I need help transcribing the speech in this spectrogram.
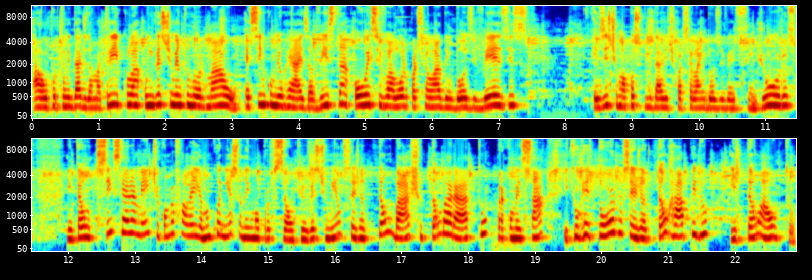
a oportunidade da matrícula, o investimento normal é 5 mil reais à vista ou esse valor parcelado em 12 vezes Existe uma possibilidade de parcelar em 12 vezes sem juros. Então, sinceramente, como eu falei, eu não conheço nenhuma profissão que o investimento seja tão baixo, tão barato para começar e que o retorno seja tão rápido e tão alto.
